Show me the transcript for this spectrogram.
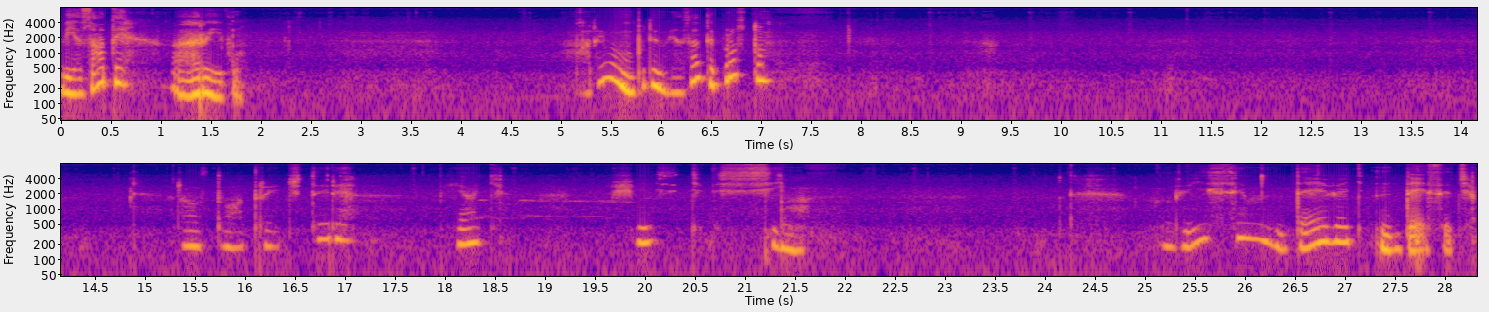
в'язати гриву. Гриву ми будемо в'язати просто раз, два, три, чотири, п'ять, шість, сім. Вісім, дев'ять, десять.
